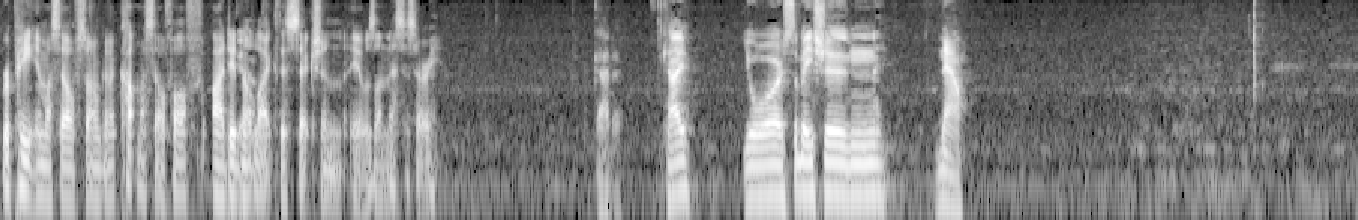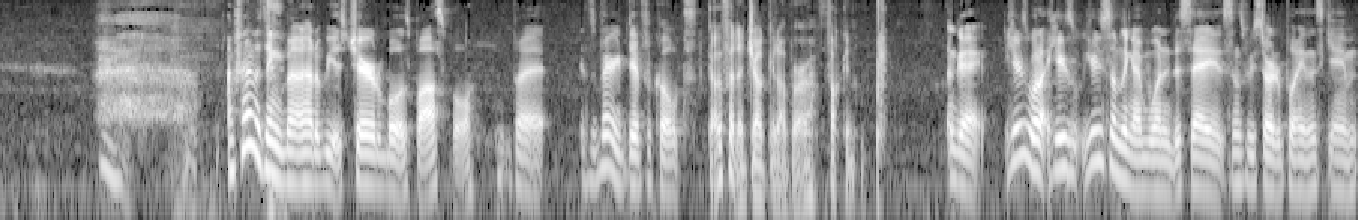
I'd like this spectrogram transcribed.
repeating myself, so I'm going to cut myself off. I did not like this section; it was unnecessary. Got it. Okay. Your summation now. I'm trying to think about how to be as charitable as possible, but it's very difficult. Go for the jugular, bro. Fucking Okay, here's what I, here's here's something I wanted to say since we started playing this game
